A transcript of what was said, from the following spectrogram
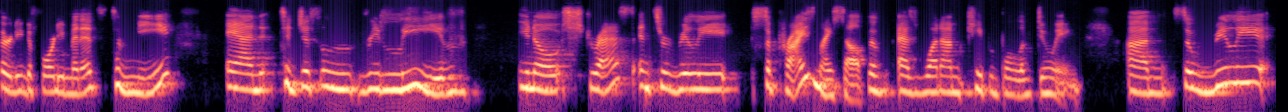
30 to 40 minutes to me and to just relieve you know stress and to really surprise myself of, as what i'm capable of doing. Um, so really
